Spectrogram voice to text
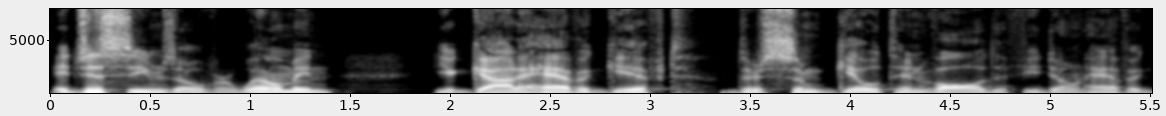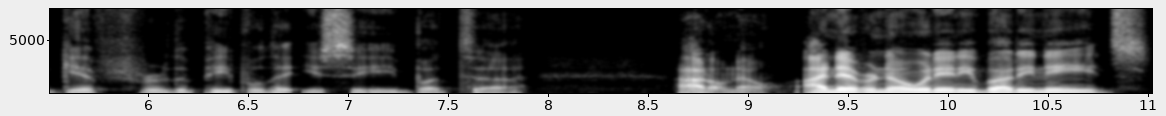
It just seems overwhelming you got to have a gift. There's some guilt involved if you don't have a gift for the people that you see, but uh, I don't know. I never know what anybody needs.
